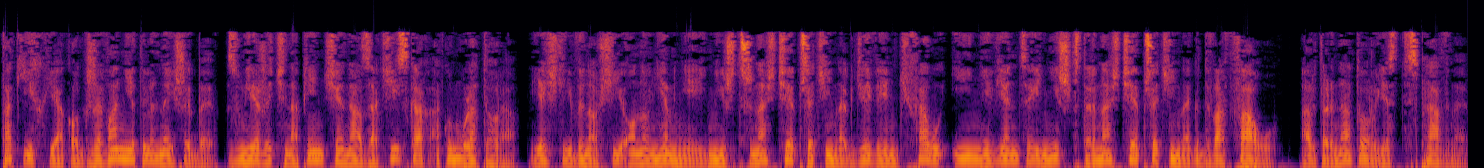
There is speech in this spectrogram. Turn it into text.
takich jak ogrzewanie tylnej szyby. Zmierzyć napięcie na zaciskach akumulatora. Jeśli wynosi ono nie mniej niż 13,9 V i nie więcej niż 14,2 V, alternator jest sprawny.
